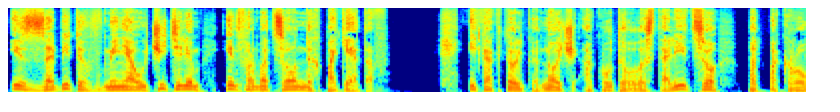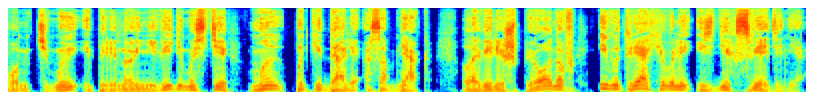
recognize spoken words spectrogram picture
из забитых в меня учителем информационных пакетов. И как только ночь окутывала столицу, под покровом тьмы и пеленой невидимости мы покидали особняк, ловили шпионов и вытряхивали из них сведения.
